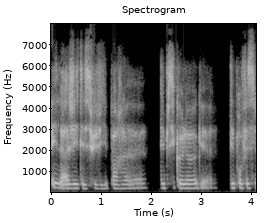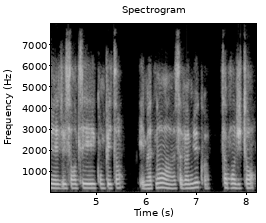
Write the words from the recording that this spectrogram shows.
Et là j'ai été suivie par euh, des psychologues, euh, des professionnels de santé compétents. Et maintenant euh, ça va mieux quoi. Ça prend du temps,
